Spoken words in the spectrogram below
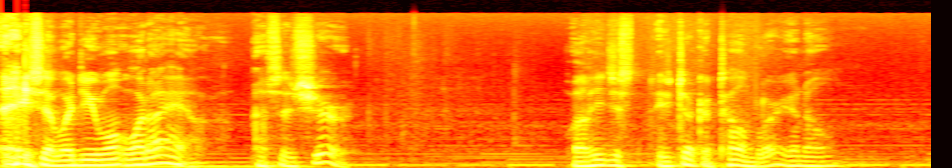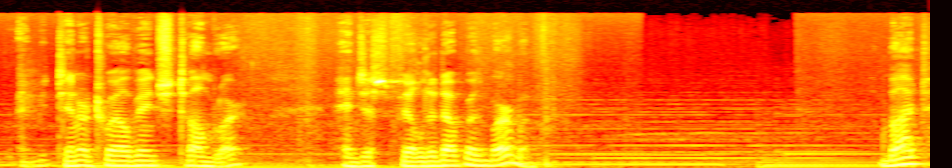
And he said, Well, do you want what I have? I said, Sure. Well, he just he took a tumbler, you know, maybe 10 or 12 inch tumbler, and just filled it up with bourbon. But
